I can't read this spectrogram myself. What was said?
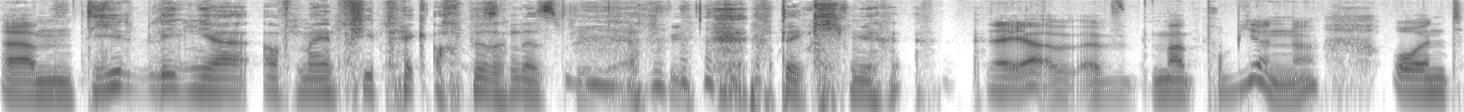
ähm, Die legen ja auf mein Feedback auch besonders viel Wert, denke ich mir. naja, äh, mal probieren, ne? Und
